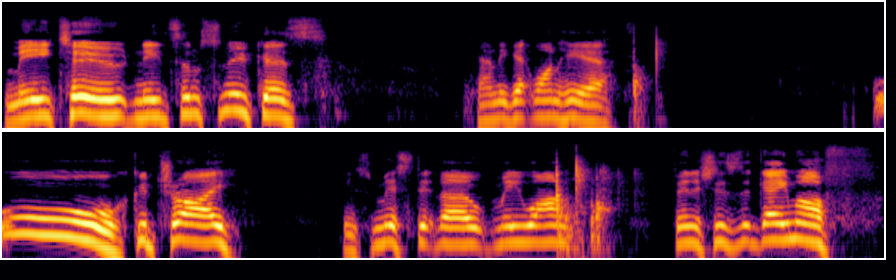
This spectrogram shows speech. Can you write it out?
Me too, need some snookers. Can he get one here? Ooh, good try. He's missed it though. Me one. Finishes the game off.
